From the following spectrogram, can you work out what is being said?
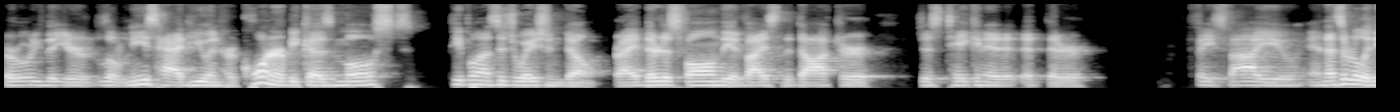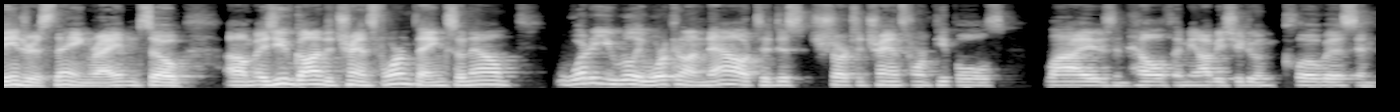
or that your little niece had you in her corner because most people in that situation don't, right? They're just following the advice of the doctor, just taking it at their face value. And that's a really dangerous thing, right? And so, um, as you've gone to transform things, so now what are you really working on now to just start to transform people's lives and health? I mean, obviously, you're doing Clovis and,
